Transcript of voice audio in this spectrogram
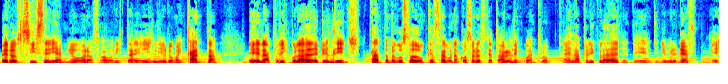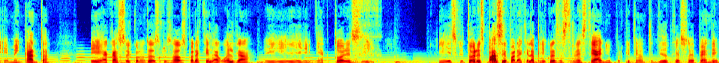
Pero sí sería mi obra favorita. El libro me encanta. Eh, la película de David Lynch, tanto me gusta Dune que hasta alguna cosa rescatable le encuentro. Eh, la película de, de, de Denis Villeneuve eh, me encanta. acá estoy con los dedos cruzados para que la huelga de, de, actores y, y, escritores pase para que la película se estrene este año, porque tengo entendido que eso depende.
